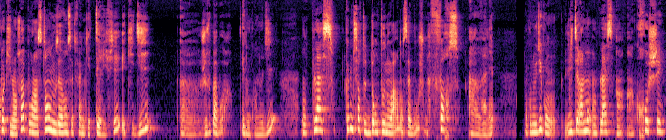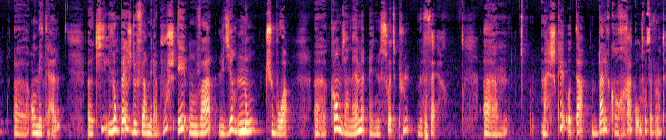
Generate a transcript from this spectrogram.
Quoi qu'il en soit, pour l'instant, nous avons cette femme qui est terrifiée et qui dit euh, Je veux pas boire. Et donc on nous dit on place comme une sorte d'entonnoir dans sa bouche, on la force à avaler. Donc on nous dit qu'on littéralement on place un, crochet euh, en métal euh, qui l'empêche de fermer la bouche et on va lui dire non, tu bois, quand bien même elle ne souhaite plus le faire. Mashke ota balkorra contre sa volonté.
